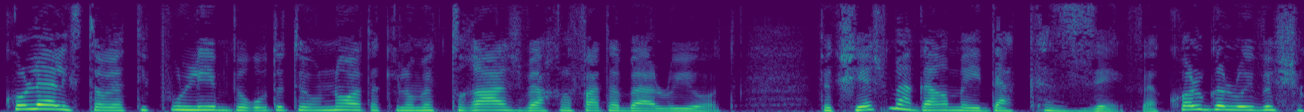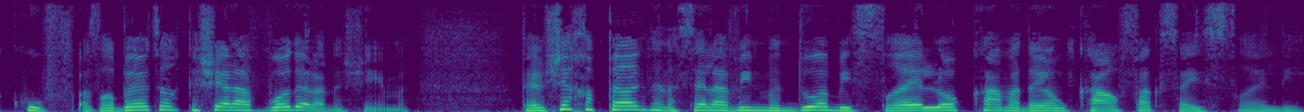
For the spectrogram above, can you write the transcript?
כולל היסטוריית טיפולים, פירוט התאונות, הקילומטראז' והחלפת הבעלויות. וכשיש מאגר מידע כזה, והכל גלוי ושקוף, אז הרבה יותר קשה לעבוד על אנשים. בהמשך הפרק ננסה להבין מדוע בישראל לא קם עד היום קרפקס הישראלי.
